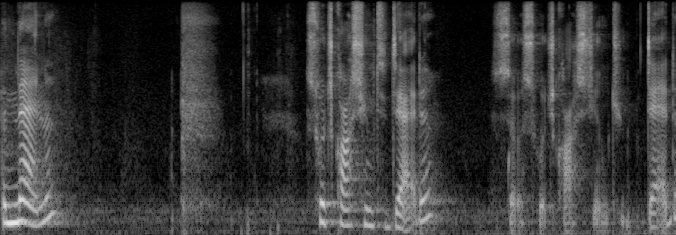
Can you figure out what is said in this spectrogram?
And then, switch costume to dead. So switch costume to dead.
